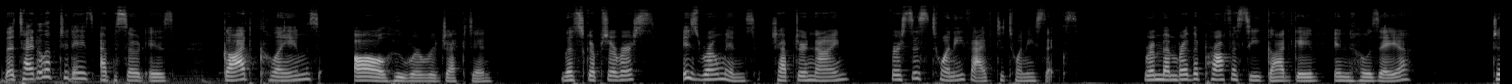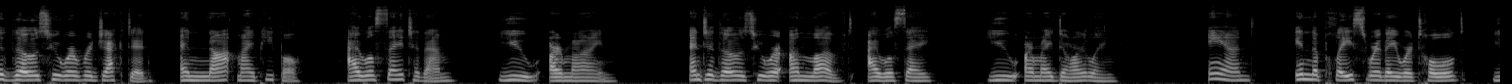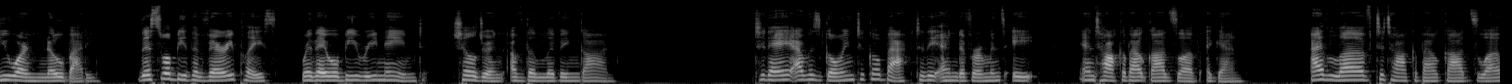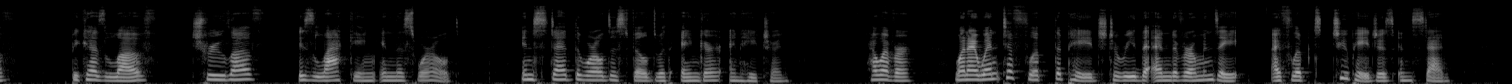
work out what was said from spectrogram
The title of today's episode is God Claims All Who Were Rejected. The scripture verse is Romans chapter 9, verses 25 to 26. Remember the prophecy God gave in Hosea? To those who were rejected and not my people, I will say to them, You are mine. And to those who were unloved, I will say, You are my darling. And in the place where they were told, you are nobody. This will be the very place where they will be renamed children of the living God. Today, I was going to go back to the end of Romans 8 and talk about God's love again. I love to talk about God's love because love, true love, is lacking in this world. Instead, the world is filled with anger and hatred. However, when I went to flip the page to read the end of Romans 8, I flipped two pages instead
